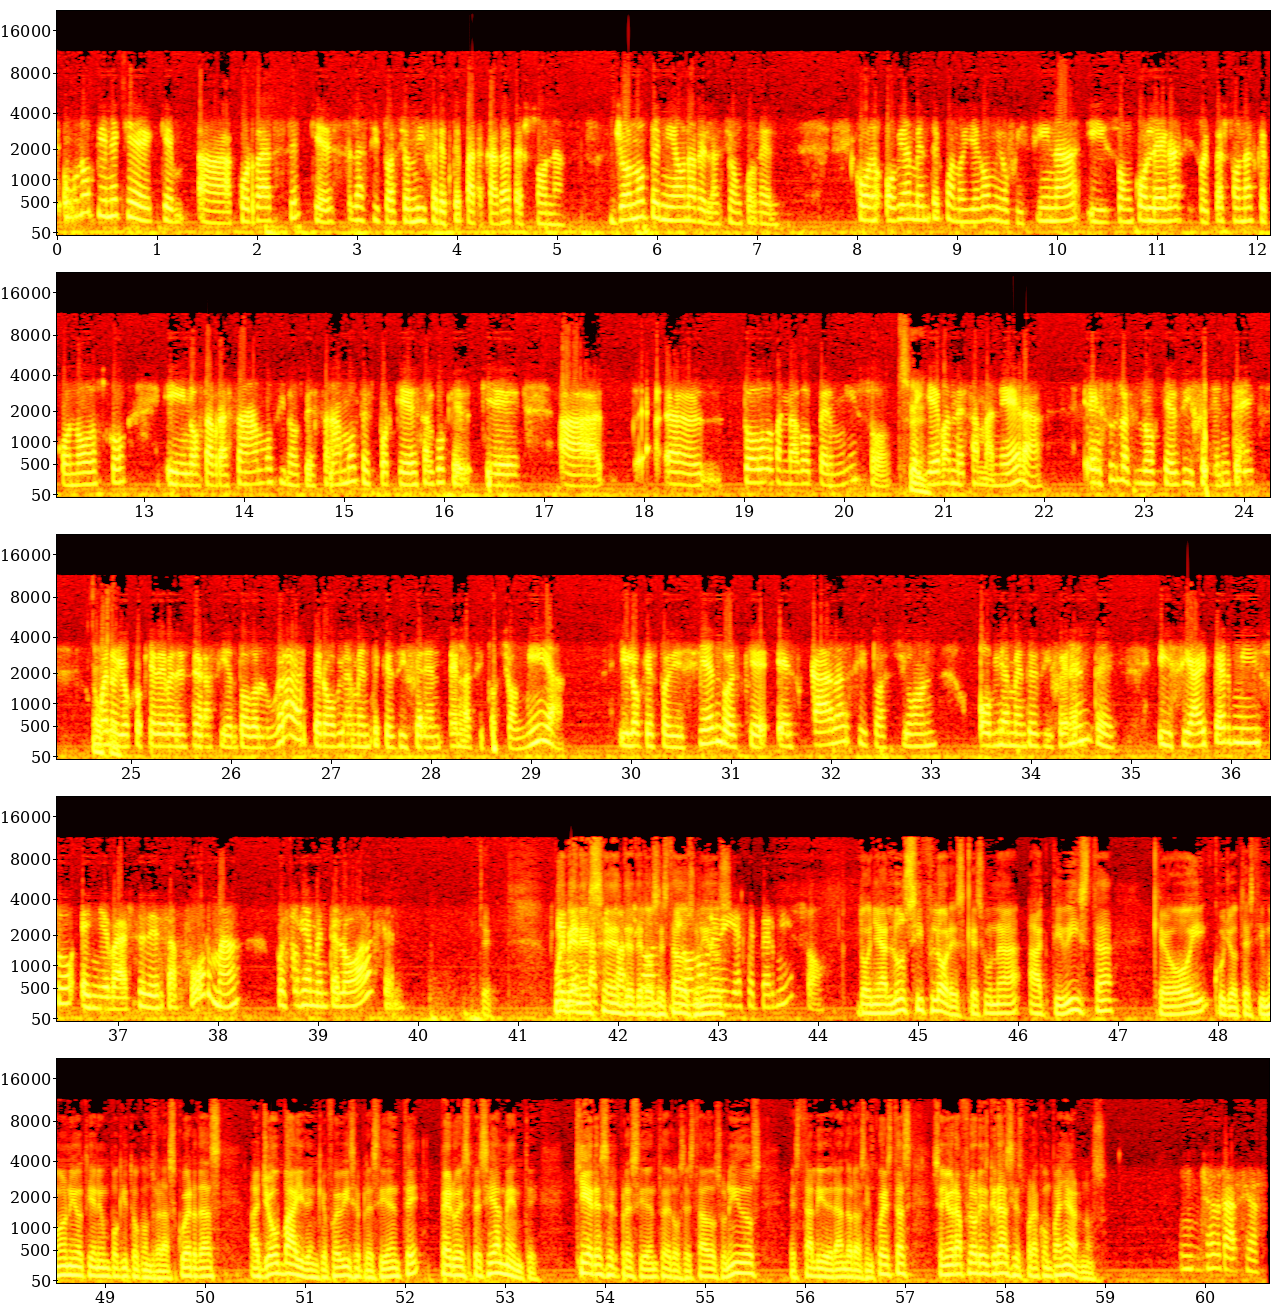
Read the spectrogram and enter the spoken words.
Uno tiene que, que acordarse que es la situación diferente para cada persona. Yo no tenía una relación con él obviamente cuando llego a mi oficina y son colegas y soy personas que conozco y nos abrazamos y nos besamos es porque es algo que, que uh, todos han dado permiso, se llevan de esa manera. Eso es lo, que es diferente. Bueno, yo creo que debe de ser así en todo lugar, pero obviamente que es diferente en la situación mía. Y lo que estoy diciendo es que es cada situación obviamente es diferente. Y si hay permiso en llevarse de esa forma, pues obviamente lo hacen. Sí. Muy bien, es eh, desde los Estados yo Unidos. No ese permiso. Doña Lucy Flores, que es una activista que hoy, cuyo testimonio tiene un poquito contra las cuerdas, a Joe Biden, que fue vicepresidente, pero especialmente quiere ser presidente de los Estados Unidos, está liderando las encuestas. Señora Flores, gracias por acompañarnos. Muchas gracias.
